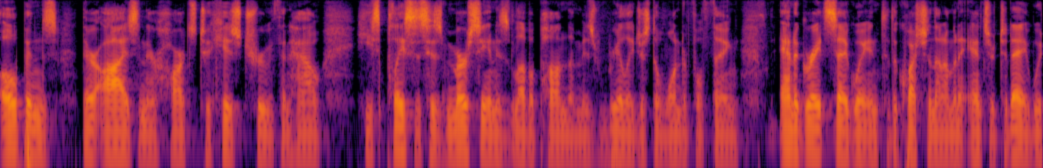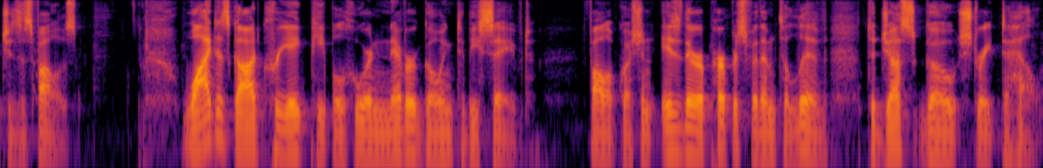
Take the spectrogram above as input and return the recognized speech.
opens their eyes and their hearts to His truth, and how He places His mercy and His love upon them is really just a wonderful thing, and a great segue into the question that I'm going to answer today, which is as follows Why does God create people who are never going to be saved? Follow up question Is there a purpose for them to live to just go straight to hell?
